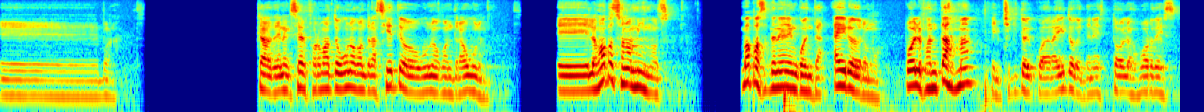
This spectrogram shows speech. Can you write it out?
Eh, bueno. Claro, tiene que ser formato 1 contra 7 o 1 contra 1. Eh, los mapas son los mismos. Mapas a tener en cuenta. Aeródromo. Pueblo fantasma. El chiquito del cuadradito que tenés todos los bordes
